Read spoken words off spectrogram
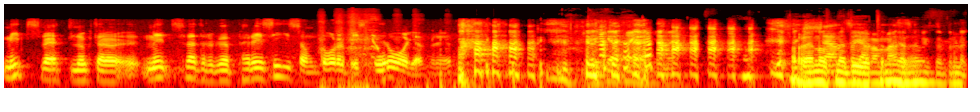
mitt svett luktar, mitt svett luktar precis som Gorbis-pirogen förut. Det kan jag tänka mig. Har det något med dieten att göra?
